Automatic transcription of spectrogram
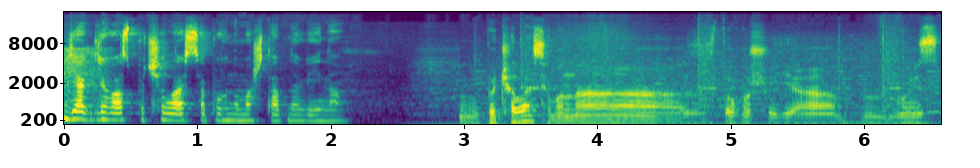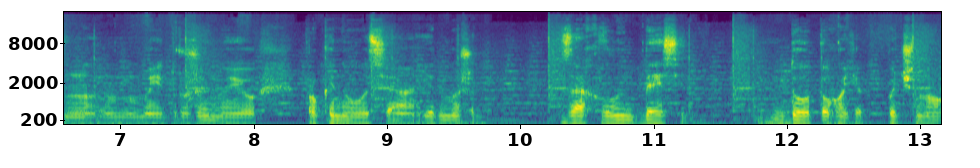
Як для вас почалася повномасштабна війна? Почалася вона з того, що я ми з моєю дружиною прокинулися. Я думаю, що за хвилин 10 до того, як почно,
